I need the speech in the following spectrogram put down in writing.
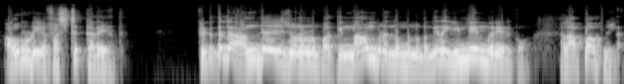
அவருடைய ஃபஸ்ட்டு கதை அது. கிட்டத்தட்ட அந்த ஜோனலும் பார்த்தீங்கன்னா நாம் பிறந்த முன்னு பார்த்தீங்கன்னா இந்தியன் மாதிரியே இருக்கும். அதில் அப்பா பிள்ளை.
